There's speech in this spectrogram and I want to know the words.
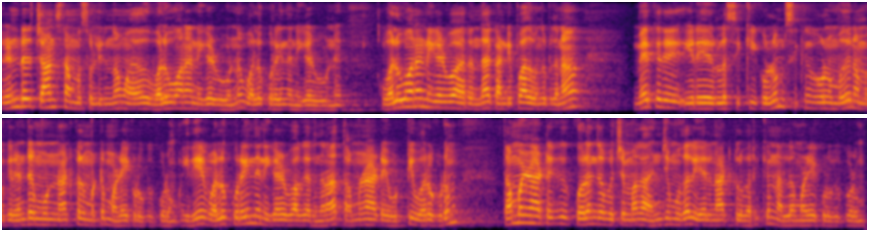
ரெண்டு சான்ஸ் நம்ம சொல்லியிருந்தோம். அதாவது வலுவான நிகழ்வு ஒன்று வலு குறைந்த நிகழ்வு ஒன்று வலுவான நிகழ்வாக இருந்தால் கண்டிப்பாக அது வந்து பார்த்தீங்கன்னா மேற்கு இடையூறில் சிக்கிக்கொள்ளும் சிக்கிக்கொள்ளும் போது நமக்கு ரெண்டு மூணு நாட்கள் மட்டும் மழை கொடுக்கக்கூடும். இதே வலு குறைந்த நிகழ்வாக இருந்தனா தமிழ்நாட்டை ஒட்டி வரக்கூடும் தமிழ்நாட்டுக்கு குறைந்தபட்சமாக அஞ்சு முதல் ஏழு நாட்கள் வரைக்கும் நல்ல மழை கொடுக்கக்கூடும்.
